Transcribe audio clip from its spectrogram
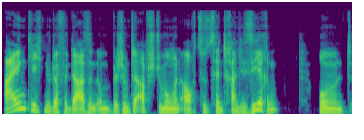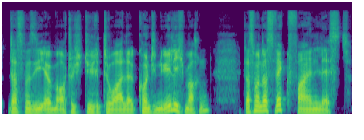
eigentlich nur dafür da sind, um bestimmte Abstimmungen auch zu zentralisieren und dass wir sie eben auch durch die Rituale kontinuierlich machen, dass man das wegfallen lässt.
